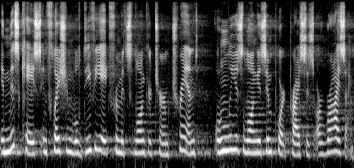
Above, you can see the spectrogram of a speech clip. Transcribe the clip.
In this case, inflation will deviate from its longer-term trend only as long as import prices are rising.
